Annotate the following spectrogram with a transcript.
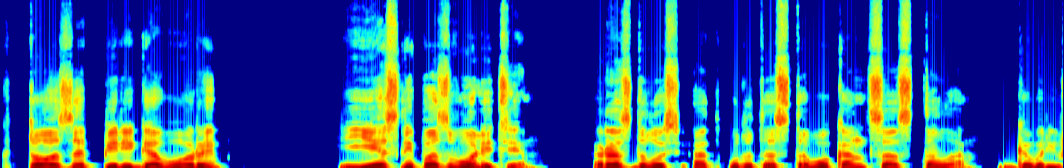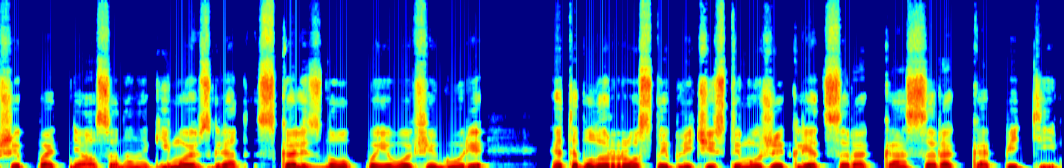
«Кто за переговоры?» «Если позволите», — раздалось откуда-то с того конца стола. Говоривший поднялся на ноги, и мой взгляд скользнул по его фигуре. Это был рослый плечистый мужик лет сорока-сорока пяти,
